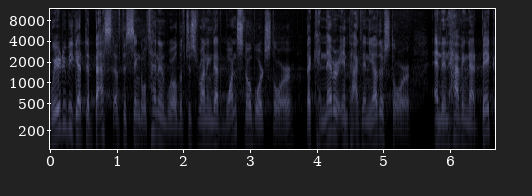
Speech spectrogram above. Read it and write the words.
where do we get the best of the single tenant world of just running that one snowboard store that can never impact any other store, and then having that big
